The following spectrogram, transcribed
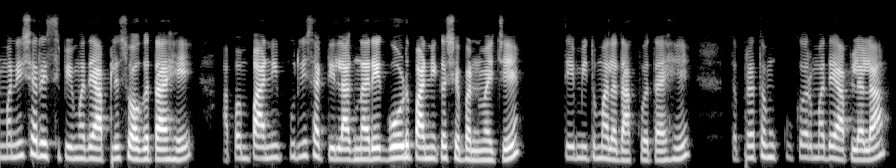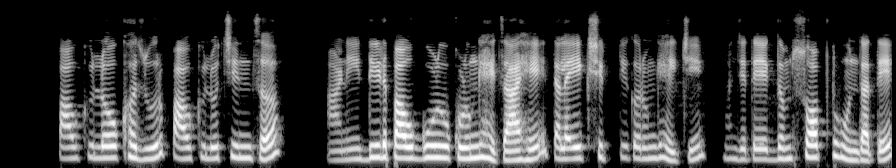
मनीषा रेसिपीमध्ये आपले स्वागत आहे. आपण पाणीपुरीसाठी लागणारे गोड पाणी कसे बनवायचे, ते मी तुम्हाला दाखवत आहे. तर प्रथम कुकरमध्ये आपल्याला पाव किलो खजूर, पाव किलो चिंच आणि दीड पाव गूळ उकळून घ्यायचा आहे. त्याला एक शिट्टी करून घ्यायची, म्हणजे ते एकदम सॉफ्ट होऊन जाते.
